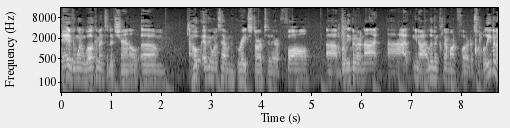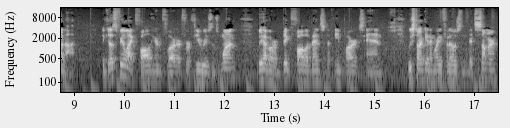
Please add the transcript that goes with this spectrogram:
Hey everyone, welcome into the channel. Um, I hope everyone's having a great start to their fall. Uh, believe it or not, uh, I, you know I live in Clermont, Florida, so believe it or not, it does feel like fall here in Florida for a few reasons. One, we have our big fall events at the theme parks, and we start getting ready for those in midsummer.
